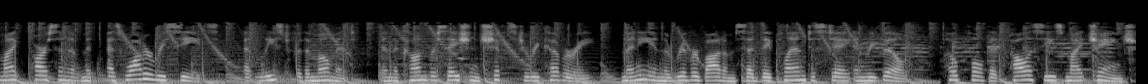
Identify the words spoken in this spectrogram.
Mike Parson of Mid as water recedes, at least for the moment, and the conversation shifts to recovery, many in the river bottom said they plan to stay and rebuild, hopeful that policies might change.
